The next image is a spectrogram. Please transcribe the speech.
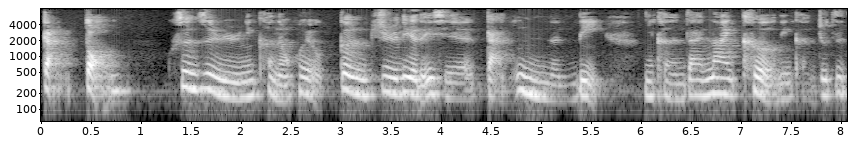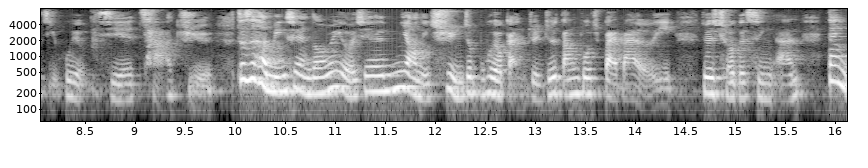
感动，甚至于你可能会有更剧烈的一些感应能力。你可能在那一刻，你可能就自己会有一些察觉，这是很明显的。因为有一些庙你去，你就不会有感觉，就是当做去拜拜而已，就是求个心安。但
